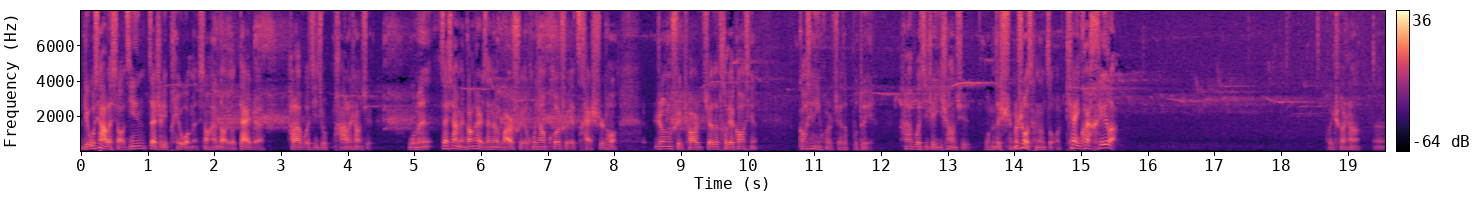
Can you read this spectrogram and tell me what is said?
留下了小金在这里陪我们。小韩导游带着。哈拉伯基就爬了上去，我们在下面刚开始在那玩水，互相泼水、踩石头、扔水漂，觉得特别高兴。高兴一会儿，觉得不对。哈拉伯基这一上去，我们得什么时候才能走？天也快黑了。回车上，嗯，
